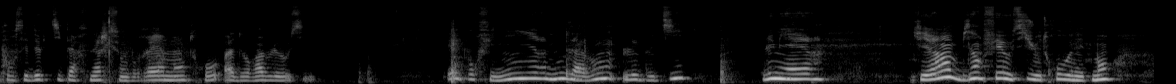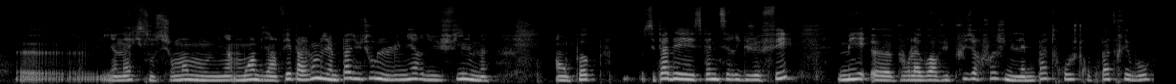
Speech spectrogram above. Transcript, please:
pour ces deux petits personnages qui sont vraiment trop adorables aussi. Et pour finir, nous avons le petit Lumière, qui est vraiment bien fait aussi, je trouve honnêtement. Euh, il y en a qui sont sûrement moins bien faits. Par exemple, j'aime pas du tout le Lumière du film en pop. C'est pas, des, pas une série que je fais, mais euh, pour l'avoir vu plusieurs fois, je ne l'aime pas trop, je trouve pas très beau.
